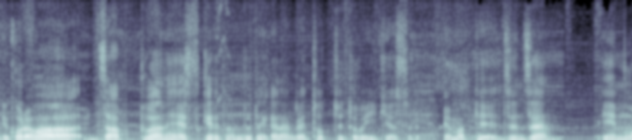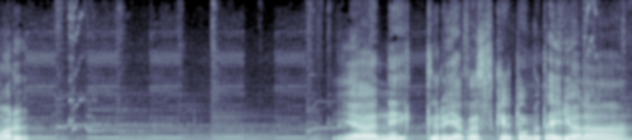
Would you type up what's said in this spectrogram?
で、これは、ザップはね、スケルトン部隊かなんかで取っといた方がいい気がする。え、待って、全然、エイム悪。いや、ネクロ、いや、これスケルトン部隊いるよな。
